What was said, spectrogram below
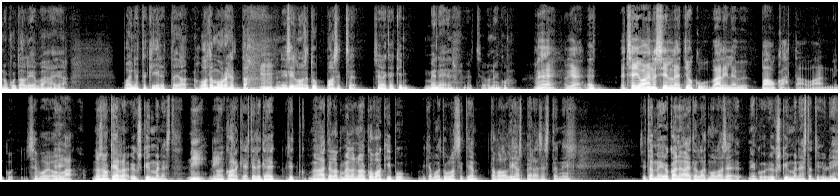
nukutaan liian vähän ja – painetta, kiirettä ja huolta murhetta, mm-hmm. niin silloin se tuppaa sitten se selkäkin menee. Et se on niinku, okei, okei. Et, et se ei ole aina silleen, että joku välilevy paukahtaa, vaan niinku se voi olla... Ei. No se on kerran yksi kymmenestä. Niin, niin. Noin karkeasti. Eli sitten kun me ajatellaan, kun meillä on noin kova kipu, mikä voi tulla sitten ihan tavallaan lihasperäisestä, niin – sitä me jokainen ajatellaan, että me ollaan se niin kuin yksi kymmenestä tyyliin.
